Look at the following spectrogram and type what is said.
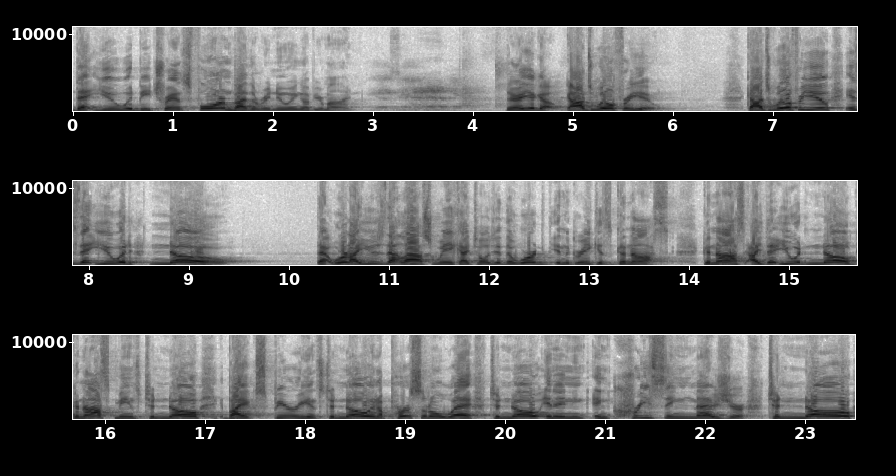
that you would be transformed by the renewing of your mind. Amen. There you go. God's will for you. God's will for you is that you would know that word, I used that last week. I told you the word in the Greek is gnosk. Gnosk, I, that you would know. Gnosk means to know by experience, to know in a personal way, to know in an increasing measure, to know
